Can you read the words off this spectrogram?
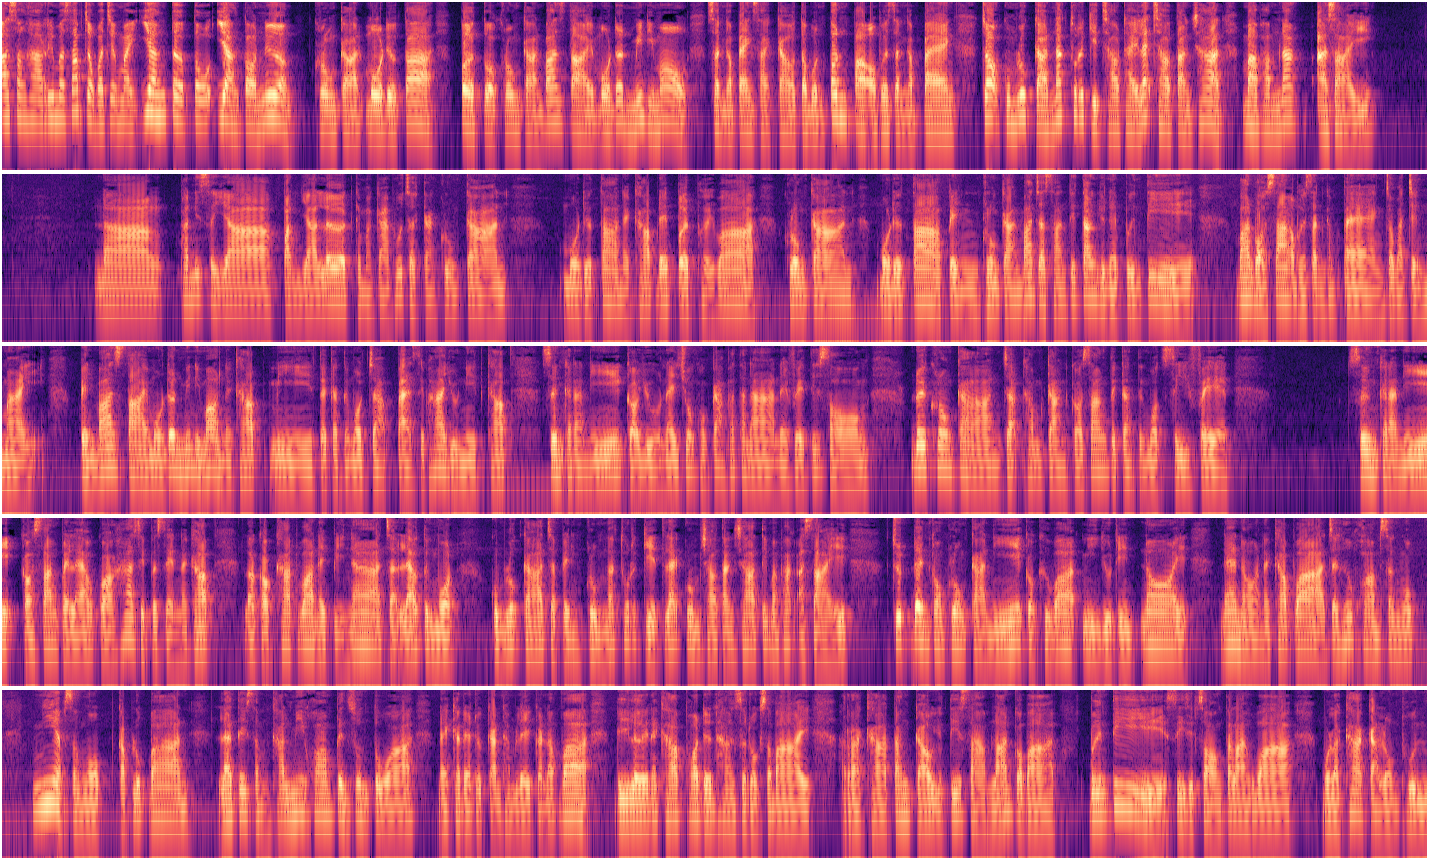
อสังหาริมทรัพย์จังหวัดเชียงใหม่ยังเติบโตอย่างต่อเนื่อง โครงการโมเดลต้าเปิดตัวโครงการบ้านสไตล์โมเดิร์นมินิมอลสันกำแพงสายเก่าตำบลต้นเปาอำเภอสันกำแพงเจาะกลุ่มลูกการนักธุรกิจชาวไทยและชาวต่างชาติ มาพำนักอาศัยนางพนิษยาปัญญาเลิศกรรมการผู้จัดการโครงการโมเดลต้านะครับได้เปิดเผยว่า โครงการโมเดลต้าเป็นโครงการบ้านจัดสรรที่ตั้งอยู่ในพื้นที่ บ้านบ่อสร้างอำเภอสันกำแพงจังหวัดเชียงใหม่ เป็นบ้านสไตล์โมเดิร์นมินิมอลนะครับ มีตึกกันทั้งหมดจาก 85 ยูนิตครับ ซึ่งขณะนี้ก็อยู่ในช่วงของการพัฒนาในเฟสที่ 2 โดยโครงการจะทำการก่อสร้างตึกกันทั้งหมด 4 เฟสซึ่งขณะนี้ก่อสร้างไปแล้วกว่า 50%นะครับ แล้วก็คาดว่าในปีหน้าจะแล้วถึงหมด กลุ่มลูกค้าจะเป็นกลุ่มนักธุรกิจ และกลุ่มชาวต่างชาติที่มาพักอาศัย จุดเด่นของโครงการนี้ก็คือว่ามียูนิตน้อย แน่นอนนะครับว่าจะให้ความสงบเงียบสงบกับลูกบ้าน และที่สำคัญมีความเป็นส่วนตัว ในขณะเดียวกันทำเลก็นับว่าดีเลยนะครับพราะเดินทางสะดวกสบาย ราคาตั้งเกาอยู่ที่ 3 ล้านกว่าบาท พื้นที่ 42 ตารางวา มูลค่าการลงทุน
